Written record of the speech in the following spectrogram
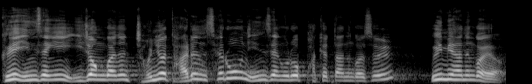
그의 인생이 이전과는 전혀 다른 새로운 인생으로 바뀌었다는 것을 의미하는 거예요.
